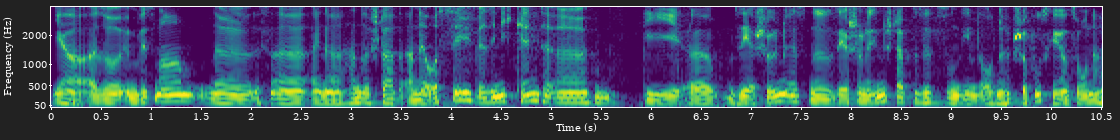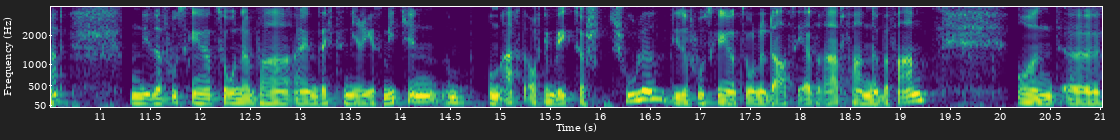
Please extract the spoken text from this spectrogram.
Ja, also im Wismar äh, ist äh, eine Hansestadt an der Ostsee, wer sie nicht kennt, äh, die äh, sehr schön ist, eine sehr schöne Innenstadt besitzt und eben auch eine hübsche Fußgängerzone hat. In dieser Fußgängerzone war ein 16-jähriges Mädchen um acht auf dem Weg zur Schule. Diese Fußgängerzone darf sie als Radfahrende befahren. Und äh,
